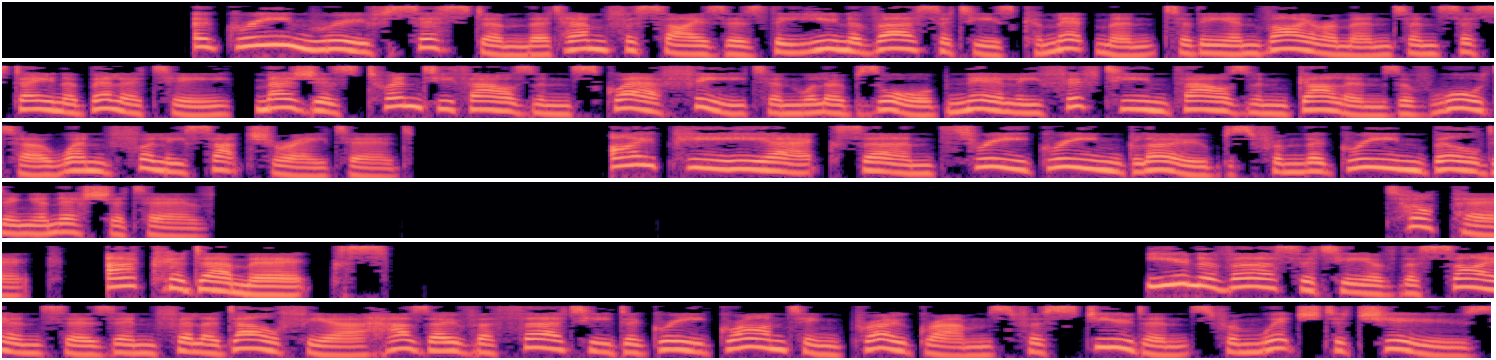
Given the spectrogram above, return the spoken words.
A green roof system that emphasizes the university's commitment to the environment and sustainability, measures 20,000 square feet and will absorb nearly 15,000 gallons of water when fully saturated. IPEX earned three Green Globes from the Green Building Initiative. Topic Academics University of the Sciences in Philadelphia has over 30 degree granting programs for students from which to choose.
